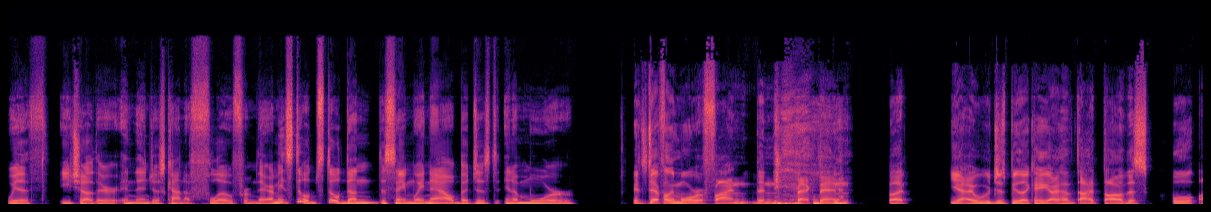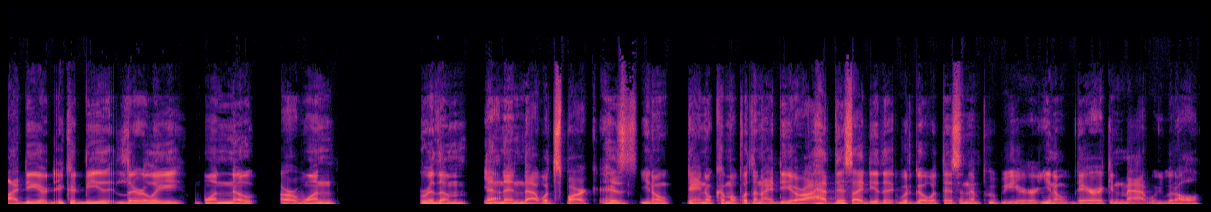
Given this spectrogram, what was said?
with each other and then just kind of flow from there i mean it's still still done the same way now but just in a more it's definitely more refined than back then. Yeah. But yeah, it would just be like, hey, I have I thought of this cool idea. It could be literally one note or one rhythm, Yeah. and then that would spark his, you know, Daniel come up with an idea, or I had this idea that would go with this, and then Poopy or you know Derek and Matt, we would all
